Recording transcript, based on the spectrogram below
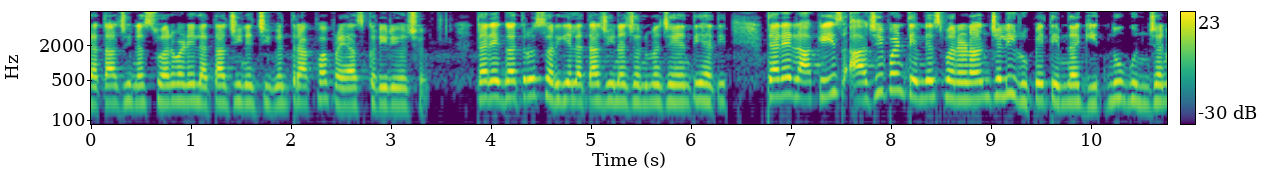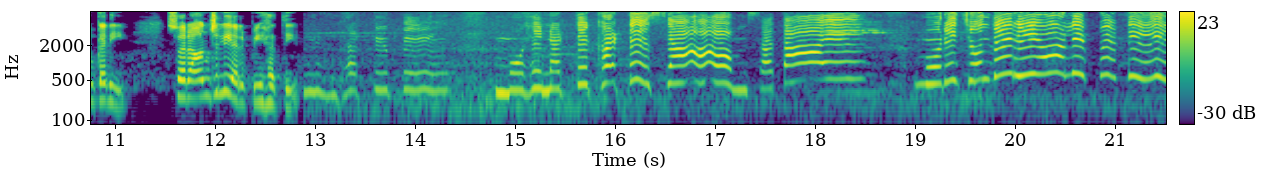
લતાજીના સ્વર વડે લતાજીને જીવંત રાખવા પ્રયાસ કરી રહ્યો છે. ત્યારે ગતરો સ્વર્ગીય લતાજીના જન્મ જયંતિ હતી ત્યારે રાકેશ આજે પણ તેમને સ્મરણાંજલિ રૂપે તેમના ગીતનું ગુંજન કરી સ્વરાંજલિ અર્પી હતી. મોરી ચુંદરી ઓલી પટી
